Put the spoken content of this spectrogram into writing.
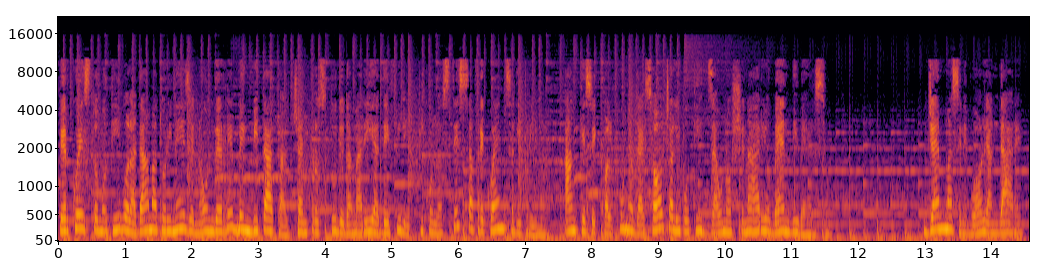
Per questo motivo la dama torinese non verrebbe invitata al centro studio da Maria De Filippi con la stessa frequenza di prima, anche se qualcuno dai social ipotizza uno scenario ben diverso. Gemma se ne vuole andare?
